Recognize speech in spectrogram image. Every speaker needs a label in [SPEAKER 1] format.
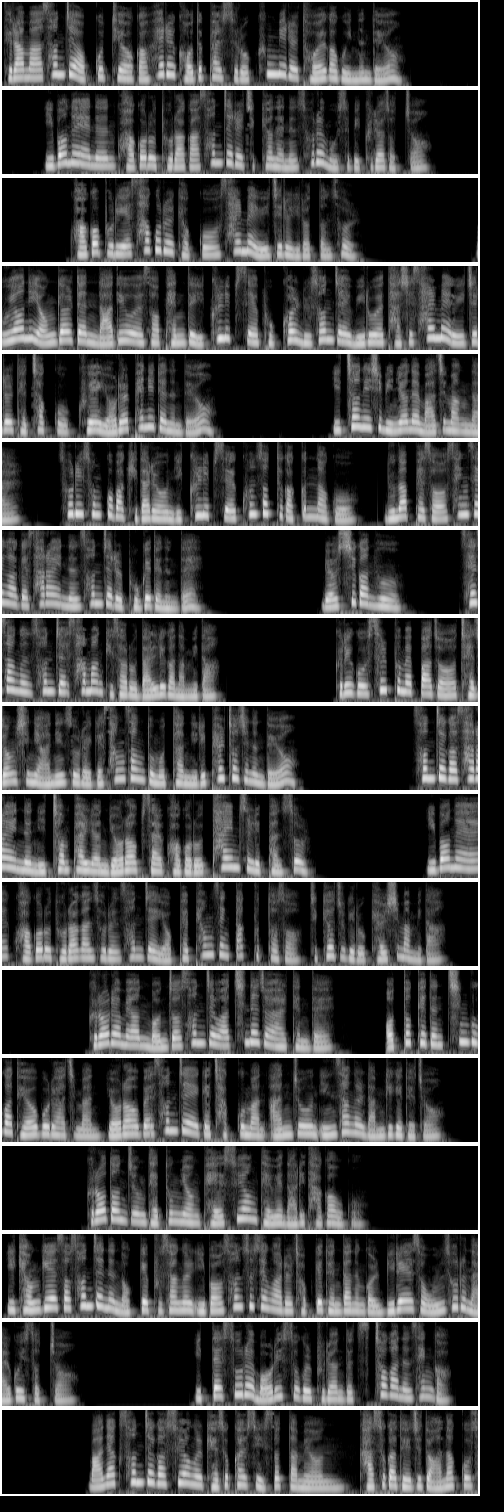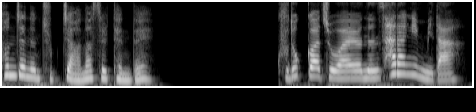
[SPEAKER 1] 드라마 선제 업고티어가 회를 거듭할수록 흥미를 더해가고 있는데요. 이번 회에는 과거로 돌아가 선제를 지켜내는 솔의 모습이 그려졌죠. 과거 불의의 사고를 겪고 삶의 의지를 잃었던 솔. 우연히 연결된 라디오에서 밴드 이클립스의 보컬 류선재의 위로에 다시 삶의 의지를 되찾고 그의 열혈 팬이 되는데요. 2022년의 마지막 날, 솔이 손꼽아 기다려온 이클립스의 콘서트가 끝나고 눈앞에서 생생하게 살아있는 선재를 보게 되는데 몇 시간 후 세상은 선재 사망 기사로 난리가 납니다. 그리고 슬픔에 빠져 제정신이 아닌 솔에게 상상도 못한 일이 펼쳐지는데요. 선재가 살아있는 2008년 19살 과거로 타임슬립한 솔. 이번 회에 과거로 돌아간 솔은 선재 옆에 평생 딱 붙어서 지켜주기로 결심합니다. 그러려면 먼저 선재와 친해져야 할 텐데 어떻게든 친구가 되어보려 하지만 19의 선재에게 자꾸만 안 좋은 인상을 남기게 되죠. 그러던 중 대통령 배 수영 대회 날이 다가오고 이 경기에서 선재는 어깨 부상을 입어 선수 생활을 접게 된다는 걸 미래에서 온 솔은 알고 있었죠. 이때 솔의 머릿속을 불현듯 스쳐가는 생각. 만약 선재가 수영을 계속할 수 있었다면 가수가 되지도 않았고 선재는 죽지 않았을 텐데
[SPEAKER 2] 구독과 좋아요는 사랑입니다.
